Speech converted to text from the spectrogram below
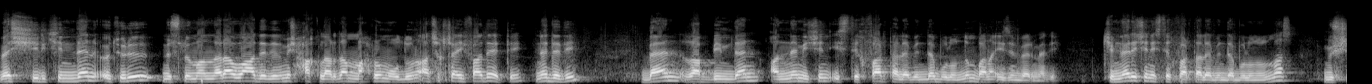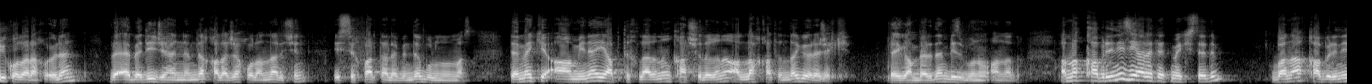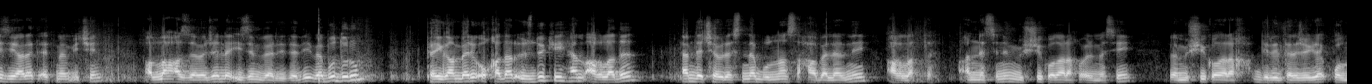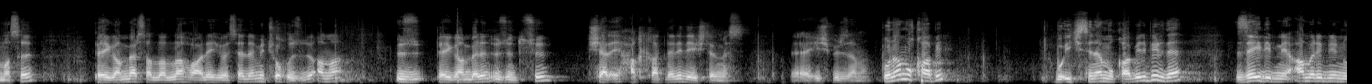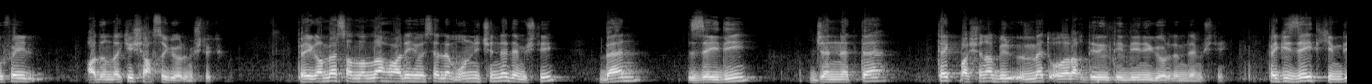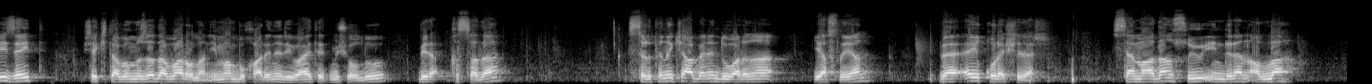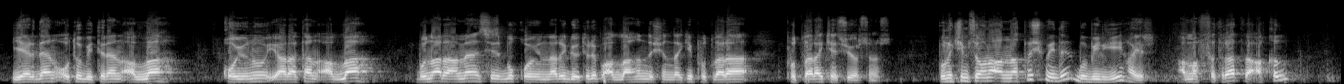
ve şirkinden ötürü Müslümanlara vaat edilmiş haklardan mahrum olduğunu açıkça ifade etti. Ne dedi? Ben Rabbimden annem için istiğfar talebinde bulundum, bana izin vermedi. Kimler için istiğfar talebinde bulunulmaz? Müşrik olarak ölen ve ebedi cehennemde kalacak olanlar için istiğfar talebinde bulunulmaz. Demek ki amine yaptıklarının karşılığını Allah katında görecek. Peygamberden biz bunu anladık. Ama kabrini ziyaret etmek istedim. Bana kabrini ziyaret etmem için Allah azze ve celle izin verdi dedi ve bu durum peygamberi o kadar üzdü ki hem ağladı hem de çevresinde bulunan sahabelerini ağlattı. Annesinin müşrik olarak ölmesi ve müşrik olarak diriltilecek olması Peygamber sallallahu aleyhi ve sellemi çok üzdü ama üz, peygamberin üzüntüsü şer'i hakikatleri değiştirmez e, hiçbir zaman. Buna mukabil, bu ikisine mukabil bir de Zeyd ibn Amr ibn Nufeyl adındaki şahsı görmüştük. Peygamber sallallahu aleyhi ve sellem onun için ne demişti? Ben Zeyd'i cennette tek başına bir ümmet olarak diriltildiğini gördüm demişti. Peki Zeyd kimdi? Zeyd işte kitabımızda da var olan İmam Bukhari'nin rivayet etmiş olduğu bir kıssada sırtını Kabe'nin duvarına yaslayan ve ey Kureyşliler semadan suyu indiren Allah, yerden otu bitiren Allah, koyunu yaratan Allah buna rağmen siz bu koyunları götürüp Allah'ın dışındaki putlara putlara kesiyorsunuz. Bunu kimse ona anlatmış mıydı bu bilgiyi? Hayır. Ama fıtrat ve akıl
